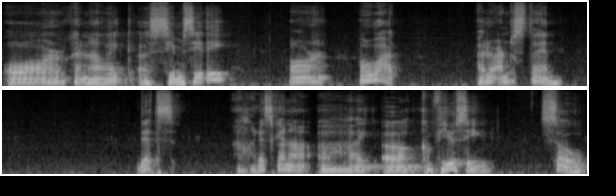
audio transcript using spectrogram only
or kind of like a Sim City, or or what? I don't understand. That's that's kind of uh, like uh, confusing. So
